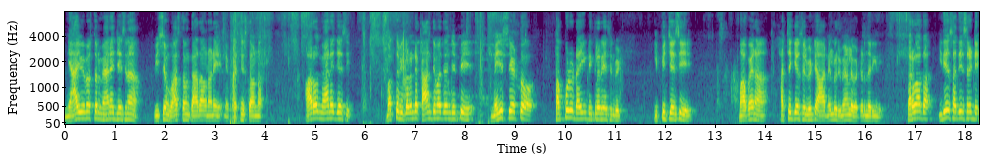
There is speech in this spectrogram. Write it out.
న్యాయ వ్యవస్థను మేనేజ్ చేసిన విషయం వాస్తవం కాదా అని నేను ప్రశ్నిస్తూ ఉన్నా. ఆ రోజు మేనేజ్ చేసి మొత్తం ఇక్కడ ఉండే కాంతిమతి అని చెప్పి మెజిస్ట్రేట్తో తప్పుడు డైయింగ్ డిక్లరేషన్ పెట్టి ఇప్పించేసి మా పైన హత్య కేసులు పెట్టి ఆరు నెలలు రిమాండ్లో పెట్టడం జరిగింది. తర్వాత ఇదే సతీష్ రెడ్డి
